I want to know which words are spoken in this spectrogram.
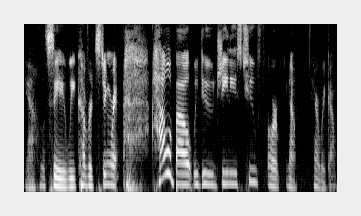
yeah, let's see. We covered Stingray. How about we do Jeannie's two, or no, here we go.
